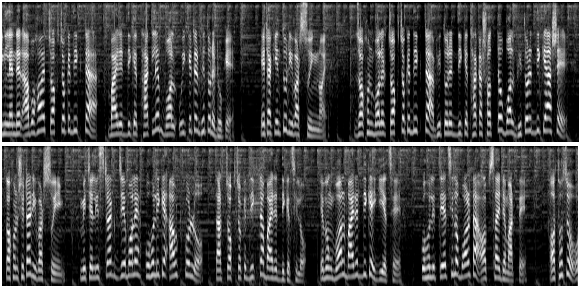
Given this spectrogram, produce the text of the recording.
ইংল্যান্ডের আবহাওয়ায় চকচকে দিকটা বাইরের দিকে থাকলে বল উইকেটের ভিতরে ঢোকে। এটা কিন্তু রিভার্স সুইং নয়। যখন বলের চকচকে দিকটা ভিতরের দিকে থাকা সত্ত্বেও বল ভিতরের দিকে আসে, তখন সেটা রিভার্স সুইং। মিচেল স্টার্ক যে বলে কোহলিকে আউট করল, তার চকচকে দিকটা বাইরের দিকে ছিল এবং বল বাইরের দিকেই গিয়েছে। কোহলি চেয়েছিল বলটা অফ সাইডে মারতে, অথচ ও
